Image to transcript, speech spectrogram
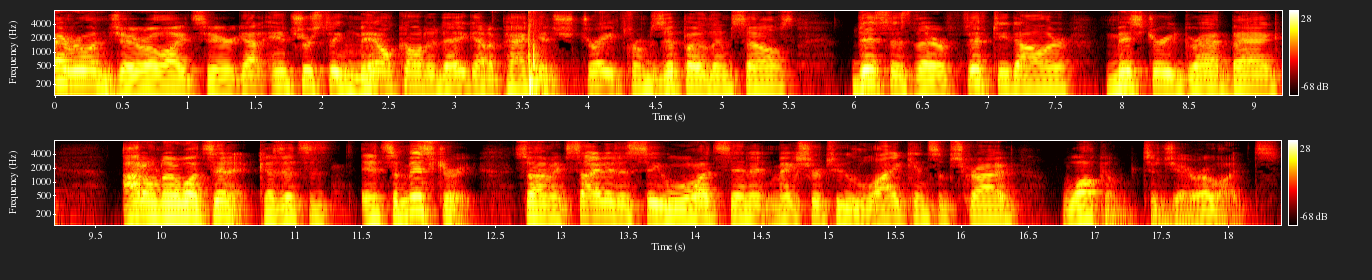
Hey everyone, J-Ro Lights here. Got an interesting mail call today. Got a package straight from Zippo themselves. This is their $50 mystery grab bag. I don't know what's in it because it's, it's a mystery. So I'm excited to see what's in it. Make sure to like and subscribe. Welcome to J-Ro Lights.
